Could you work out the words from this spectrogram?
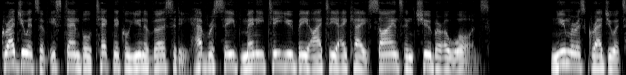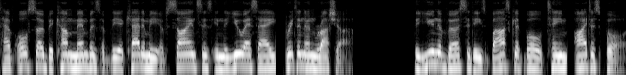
Graduates of Istanbul Technical University have received many TÜBİTAK Science and TÜBA Awards. Numerous graduates have also become members of the Academy of Sciences in the USA, Britain and Russia. The university's basketball team, İtaspor,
